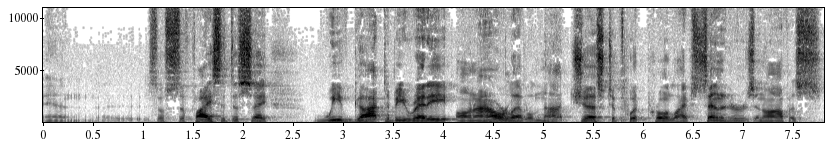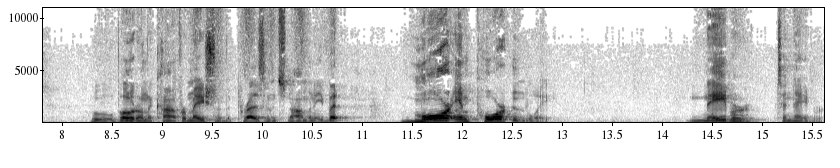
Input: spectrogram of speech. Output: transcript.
And uh, so suffice it to say, we've got to be ready on our level, not just to put pro life senators in office who will vote on the confirmation of the president's nominee, but more importantly, neighbor to neighbor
